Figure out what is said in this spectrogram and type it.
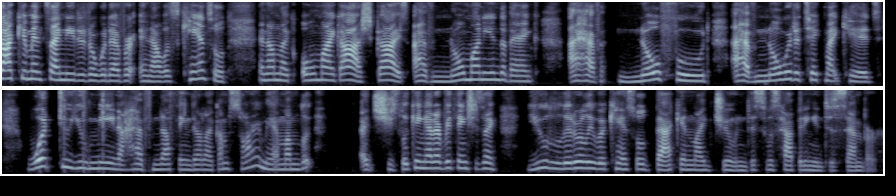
documents I needed or whatever, and I was canceled. And I'm like, oh my gosh, guys, I have no money in the bank. I have no food. I have nowhere to take my kids. What do you mean I have nothing? They're like, I'm sorry, ma'am. I'm look. She's looking at everything. She's like, you literally were canceled back in like June. This was happening in December.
